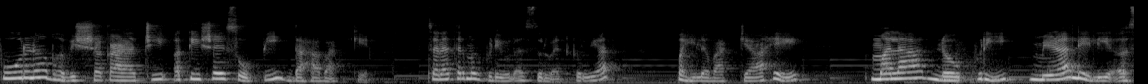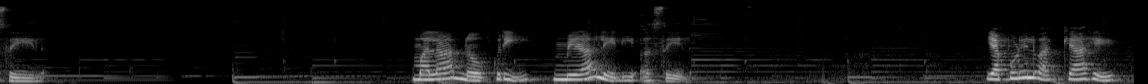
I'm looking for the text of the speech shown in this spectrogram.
पूर्ण भविष्यकाळाची अतिशय सोपी दहा वाक्ये. चला तर मग व्हिडिओला सुरुवात करूयात. पहिलं वाक्य आहे मला नोकरी मिळालेली असेल. मला नोकरी मिळालेली असेल. यापुढील वाक्य आहे.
